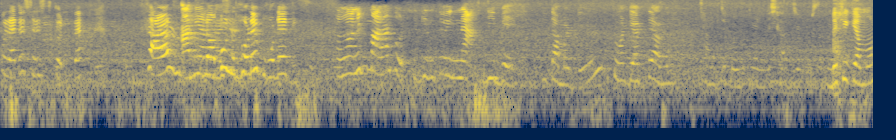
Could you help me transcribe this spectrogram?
পুরাটা শেষ করতে। আমি লবণ ভরে ভরে দিচ্ছি আমি অনেক করছি কিন্তু না দিবে। কিন্তু আমার তোমার দেওয়াতে আমি সাহায্য করব সাহায্য করছ। দেখি কেমন।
